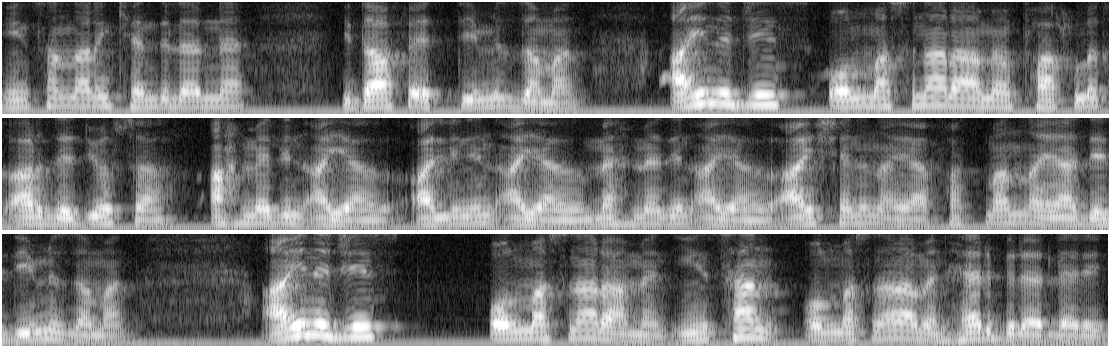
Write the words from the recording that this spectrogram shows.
insanların kendilerine idafe ettiğimiz zaman aynı cins olmasına rağmen farklılık arz ediyorsa Ahmet'in ayağı, Ali'nin ayağı, Mehmet'in ayağı, Ayşe'nin ayağı, Fatma'nın ayağı dediğimiz zaman aynı cins olmasına rağmen, insan olmasına rağmen her birerleri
